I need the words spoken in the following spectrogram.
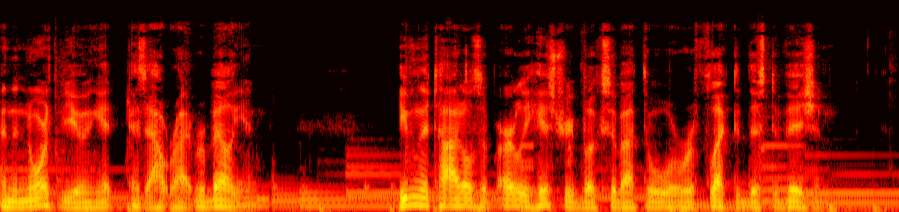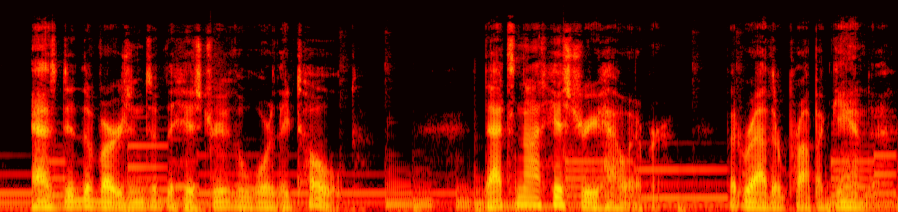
and the North viewing it as outright rebellion. Even the titles of early history books about the war reflected this division, as did the versions of the history of the war they told. That's not history, however, but rather propaganda.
